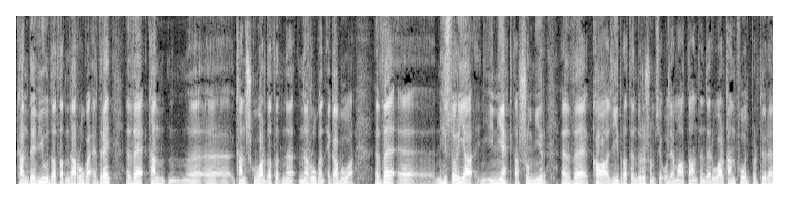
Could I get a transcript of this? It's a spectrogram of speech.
kanë deviju do thotë nga rruga e drejtë dhe kanë kanë shkuar do thotë në në rrugën e gabuar dhe e, historia i njeh këta shumë mirë dhe ka libra të ndryshëm që ulemat tanë të nderuar kanë folë për tyre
